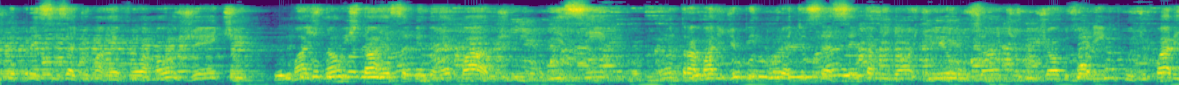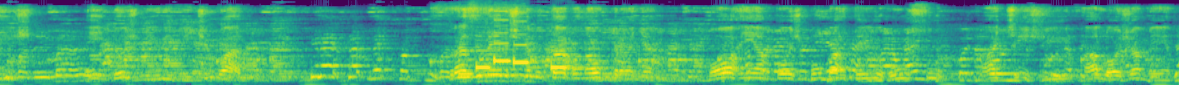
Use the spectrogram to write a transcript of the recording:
precisa de uma reforma urgente, mas não está recebendo reparos, e sim um trabalho de pintura de 60 milhões de euros antes dos Jogos Olímpicos de Paris em 2024. Brasileiros que lutavam na Ucrânia morrem após bombardeio russo atingir alojamento.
